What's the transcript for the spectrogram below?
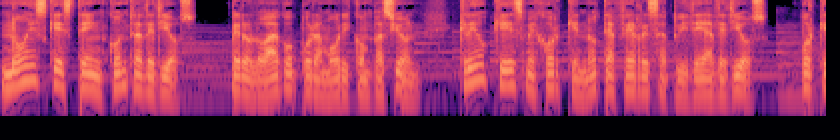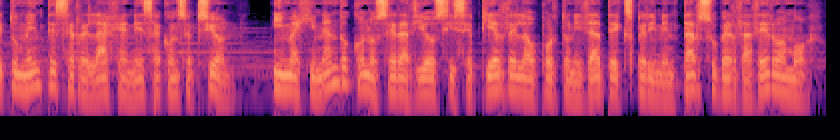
No es que esté en contra de Dios, pero lo hago por amor y compasión, creo que es mejor que no te aferres a tu idea de Dios, porque tu mente se relaja en esa concepción, imaginando conocer a Dios y se pierde la oportunidad de experimentar su verdadero amor.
